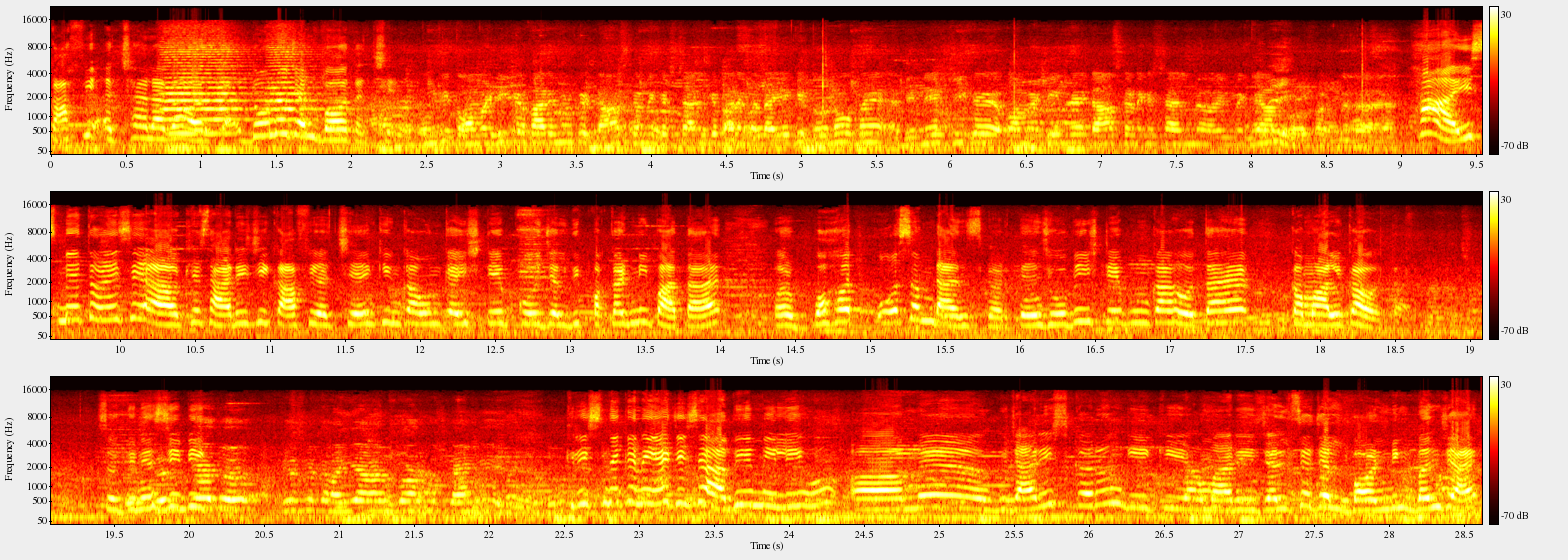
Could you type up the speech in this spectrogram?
काफ़ी अच्छा लगा और दोनों जन बहुत अच्छे हैं। उनकी कॉमेडी के बारे में उनके डांस करने के स्टाइल के बारे में बताइए कि दोनों में दिनेश जी के कॉमेडी में डांस करने के स्टाइल में और इनमें क्या फ़र्क नज़र आया? हाँ इसमें थोड़े से खेसारी जी काफ़ी अच्छे हैं क्योंकि उनका स्टेप कोई जल्दी पकड़ नहीं पाता है और बहुत ओसम डांस करते हैं जो भी स्टेप उनका होता है कमाल का होता है। सो दिनेश जी भी कृष्ण कन्हैया है उनको आप कुछ कहेंगे कृष्ण कन्हैया जी से अभी मिली हूँ। मैं गुजारिश करूँगी कि हमारी जल्द से जल्द बॉन्डिंग बन जाए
